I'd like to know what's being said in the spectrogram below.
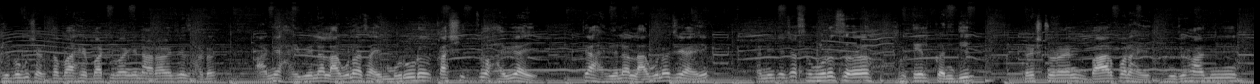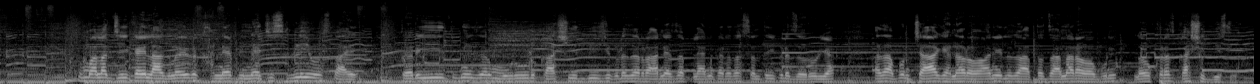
हे बघू शकता बाहेर बाटीमागे नारळाचे झाडं. आणि हायवेला लागूनच आहे. मुरुड काशीद जो हायवे आहे त्या हायवेला लागूनच हे आहे. आणि त्याच्यासमोरच हॉटेल कंदील रेस्टॉरंट बार पण आहे. म्हणजे आणि तुम्हाला जे काही लागलं आहे खाण्यापिण्याची सगळी व्यवस्था आहे. तरी तुम्ही जर मुरुड काशीद बीच इकडे जर राहण्याचा प्लॅन करत असाल तर इकडे जरूर या. आता आपण चहा घेणार आहोत आणि आता जाणार आहोत आपण लवकरच काशीद बीचला.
